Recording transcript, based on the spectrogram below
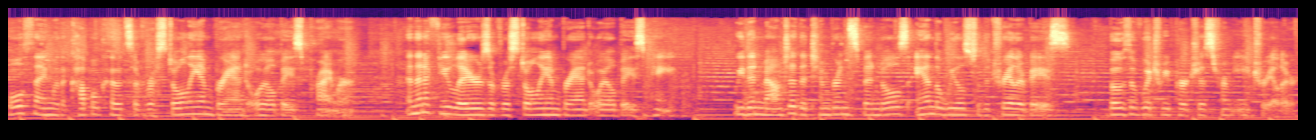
whole thing with a couple coats of Rust-Oleum brand oil-based primer, and then a few layers of Rust-Oleum brand oil-based paint. We then mounted the Timbren spindles and the wheels to the trailer base, both of which we purchased from eTrailer.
